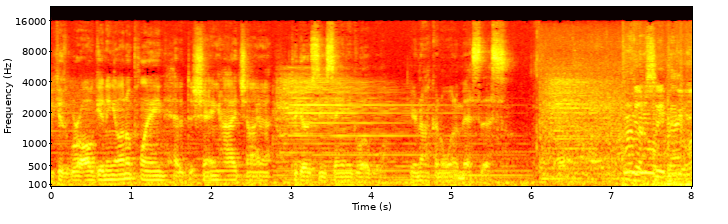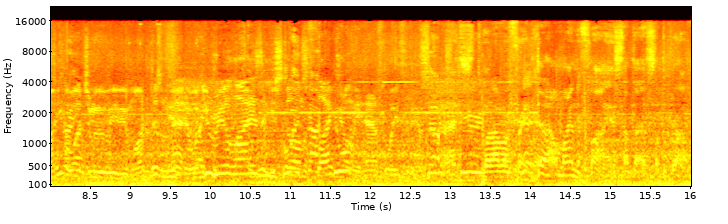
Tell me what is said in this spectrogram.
because we're all getting on a plane headed to Shanghai, China to go see Sany Global. You're not going to want to miss this. You can go to sleep if you want. You can watch a movie if you want. It doesn't matter. When you realize that you're still on the flight, you're only halfway through. That's what I'm afraid of. I don't mind the fly. That's not, the, that's not the problem.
